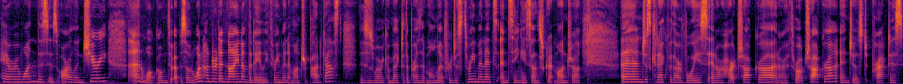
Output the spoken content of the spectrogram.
Hey everyone, this is Arlen Cheery, and welcome to episode 109 of the Daily 3 Minute Mantra Podcast. This is where we come back to the present moment for just three minutes and sing a Sanskrit mantra and just connect with our voice and our heart chakra and our throat chakra and just practice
